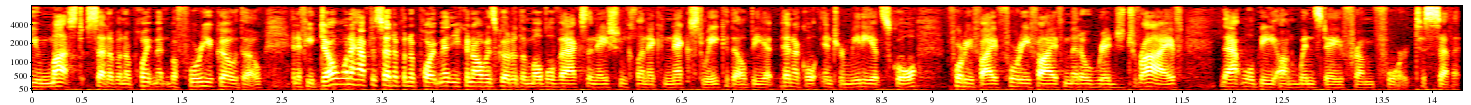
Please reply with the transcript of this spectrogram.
You must set up an appointment before you go, though. And if you don't want to have to set up an appointment, you can always go to the mobile vaccination clinic next week. They'll be at Pinnacle Intermediate School, 4545 Meadow Ridge Drive. That will be on Wednesday from 4 to 7.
